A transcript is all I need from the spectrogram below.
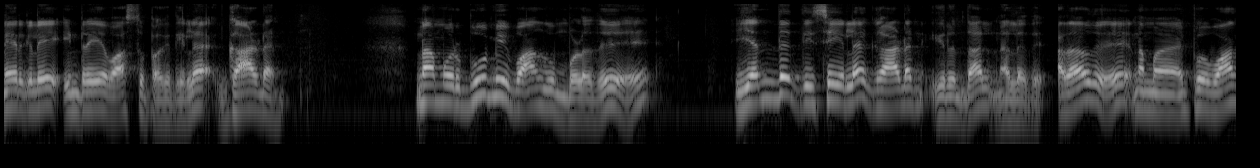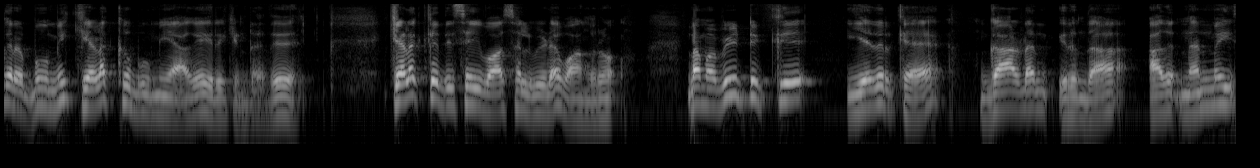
நேர்களே இன்றைய வாஸ்து பகுதியில் கார்டன் நாம் ஒரு பூமி வாங்கும் பொழுது எந்த திசையில் கார்டன் இருந்தால் நல்லது? அதாவது நம்ம இப்போ வாங்குகிற பூமி கிழக்கு பூமியாக இருக்கின்றது. கிழக்கு திசை வாசல் வீடை வாங்குகிறோம் நம்ம வீட்டுக்கு எதிர்க்க கார்டன் இருந்தால் அது நன்மை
